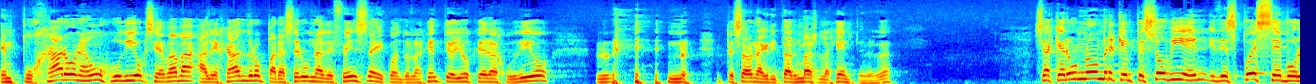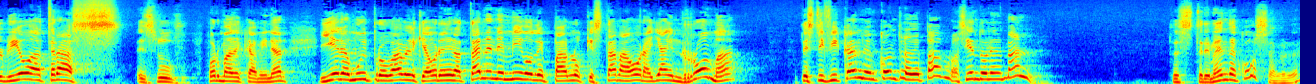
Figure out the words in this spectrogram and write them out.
empujaron a un judío que se llamaba Alejandro para hacer una defensa y cuando la gente oyó que era judío, empezaron a gritar más la gente, ¿verdad? O sea que era un hombre que empezó bien y después se volvió atrás en su forma de caminar y era muy probable que ahora era tan enemigo de Pablo que estaba ahora ya en Roma testificando en contra de Pablo, haciéndole el mal. Entonces, tremenda cosa, ¿verdad?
